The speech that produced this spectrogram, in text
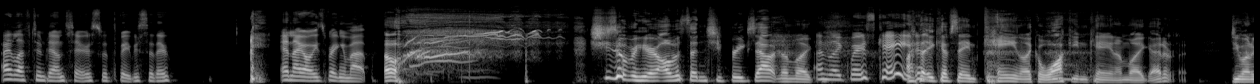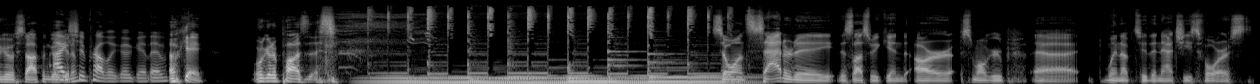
I left him downstairs with the babysitter, and I always bring him up. Oh. She's over here. All of a sudden, she freaks out, and I'm like, I'm like, "Where's Cade?" I thought you kept saying cane, like a walking cane. I'm like, I don't. Do you want to go stop and go I get him? should probably go get him. Okay, we're gonna pause this. so on Saturday, this last weekend, our small group uh, went up to the Naches Forest,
